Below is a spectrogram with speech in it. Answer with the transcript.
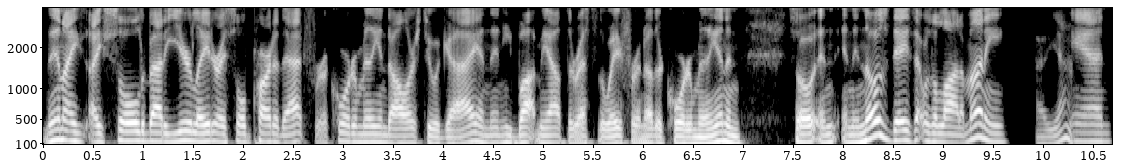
then I, I sold about a year later. I sold part of that for a quarter million dollars to a guy, and then he bought me out the rest of the way for another quarter million. And so, and, and in those days, that was a lot of money. Uh, yeah. And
